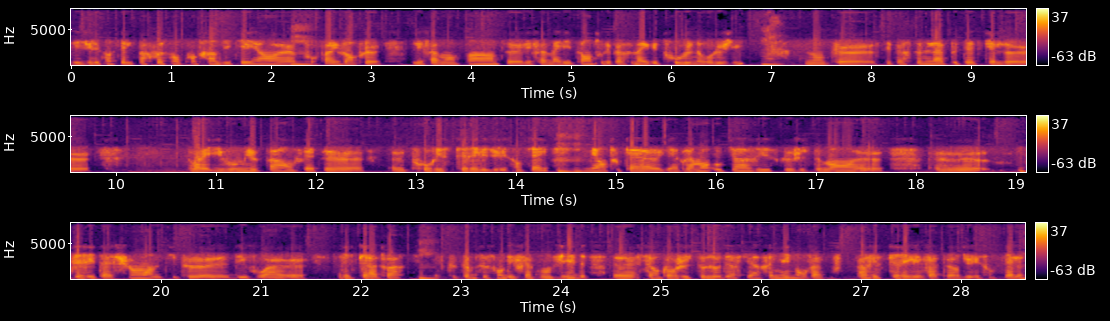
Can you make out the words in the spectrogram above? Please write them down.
les huiles essentielles parfois sont contre-indiquées hein, euh, Mm. pour par exemple les femmes enceintes, euh, les femmes allaitantes ou les personnes avec des troubles neurologiques. Donc euh, ces personnes-là, peut-être qu'elles, euh, voilà, il vaut mieux pas en fait euh, euh, trop respirer les huiles essentielles. Mhm. Mais en tout cas, euh, il n'y a vraiment aucun risque justement euh, euh, d'irritation un petit peu euh, des voies euh, respiratoires. Mhm. Parce que comme ce sont des flacons vides, euh, c'est encore juste l'odeur qui est imprégnée, mais on va pas respirer les vapeurs d'huile essentielle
